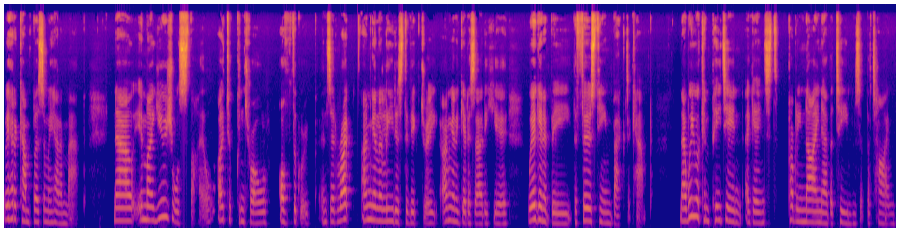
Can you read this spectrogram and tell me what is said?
We had a compass and we had a map. Now, in my usual style, I took control of the group and said, Right, I'm going to lead us to victory. I'm going to get us out of here. We're going to be the first team back to camp. Now, we were competing against probably nine other teams at the time.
